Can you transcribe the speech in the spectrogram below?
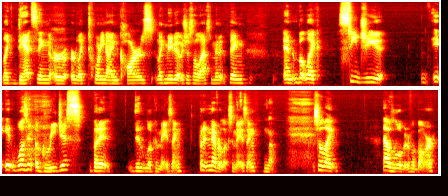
like dancing or or like 29 cars. Like maybe that was just a last minute thing, and but like CG, it, it wasn't egregious, but it didn't look amazing. But it never looks amazing. No. So like that was a little bit of a bummer.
